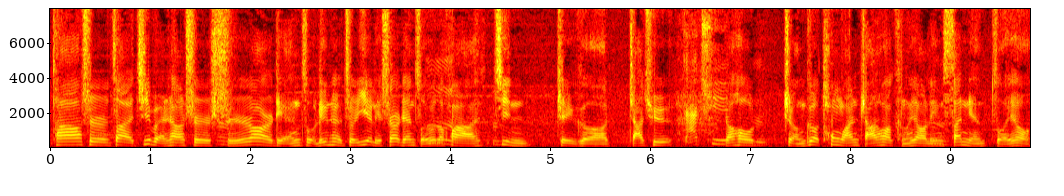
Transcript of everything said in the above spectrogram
它是在基本上是十二点左凌晨，就是夜里十二点左右的话进。这个闸区，闸区，然后整个通完闸的话，可能要零三点左右。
